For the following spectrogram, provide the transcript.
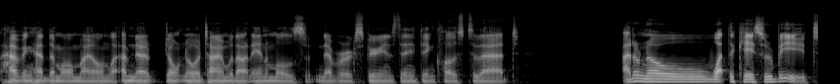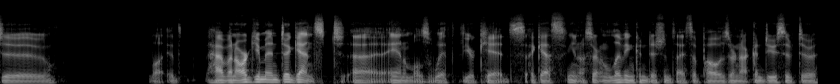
having had them all my own life. I ne- don't know a time without animals. Never experienced anything close to that. I don't know what the case would be to well, have an argument against uh, animals with your kids. I guess you know certain living conditions, I suppose, are not conducive to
